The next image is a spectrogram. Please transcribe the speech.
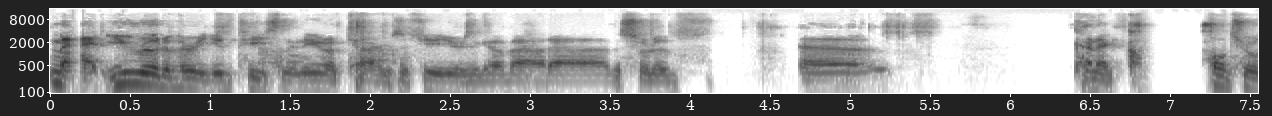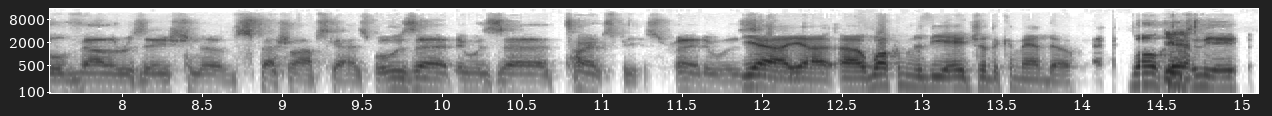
Matt, you wrote a very good piece in the New York Times a few years ago about uh, the sort of uh, kind of cultural valorization of special ops guys. What was that? It was a Times piece, right? It was. Yeah, uh, yeah. Uh, welcome to the age of the commando. Welcome yeah. to the age of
